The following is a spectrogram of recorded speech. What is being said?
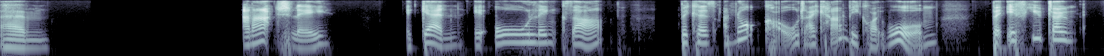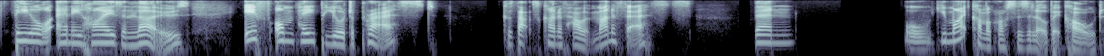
Um, and actually, again, it all links up because I'm not cold, I can be quite warm. But if you don't feel any highs and lows, if on paper you're depressed, because that's kind of how it manifests, then well, you might come across as a little bit cold.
